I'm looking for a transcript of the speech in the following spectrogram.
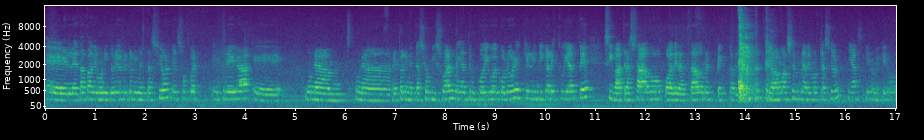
eh, la etapa de monitoreo y retroalimentación, el software entrega eh, una, una, retroalimentación visual mediante un código de colores que le indica al estudiante si va atrasado o adelantado respecto al Ya vamos a hacer una demostración, ya así que no me quiero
